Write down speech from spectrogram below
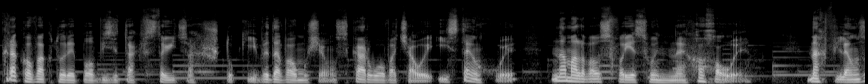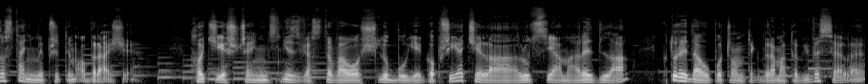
Krakowa, który po wizytach w stolicach sztuki wydawał mu się skarłowaciały i stęchły, namalował swoje słynne chochoły. Na chwilę zostańmy przy tym obrazie. Choć jeszcze nic nie zwiastowało ślubu jego przyjaciela Lucjana Rydla, który dał początek dramatowi Wesele,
